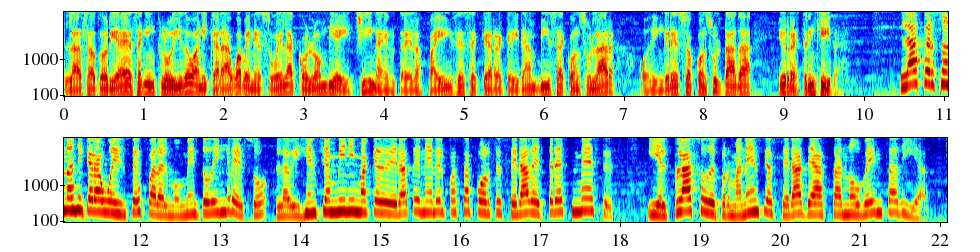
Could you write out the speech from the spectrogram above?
Las autoridades han incluido a Nicaragua, Venezuela, Colombia y China entre los países que requerirán visa consular o de ingreso consultada y restringida. Las personas nicaragüenses para el momento de ingreso, la vigencia mínima que deberá tener el pasaporte será de tres meses y el plazo de permanencia será de hasta 90 días.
